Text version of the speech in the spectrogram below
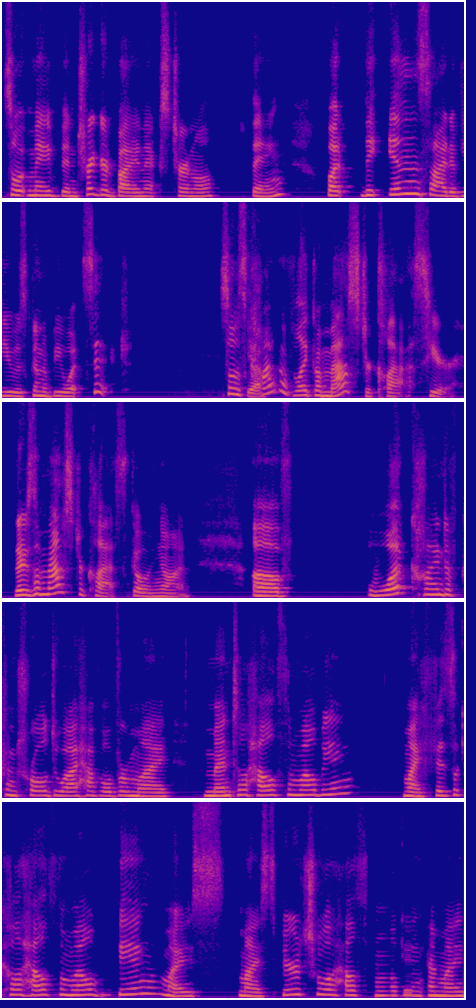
So it may have been triggered by an external thing, but the inside of you is going to be what's sick. So it's yeah. kind of like a master class here. There's a master class going on of what kind of control do I have over my mental health and well-being? my physical health and well-being, my my spiritual health and well-being, and my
